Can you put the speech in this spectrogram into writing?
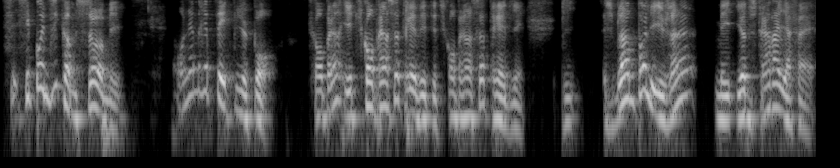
C'est pas dit comme ça, mais on aimerait peut-être mieux pas. Tu comprends? Et tu comprends ça très vite et tu comprends ça très bien. Puis, je blâme pas les gens, mais il y a du travail à faire.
